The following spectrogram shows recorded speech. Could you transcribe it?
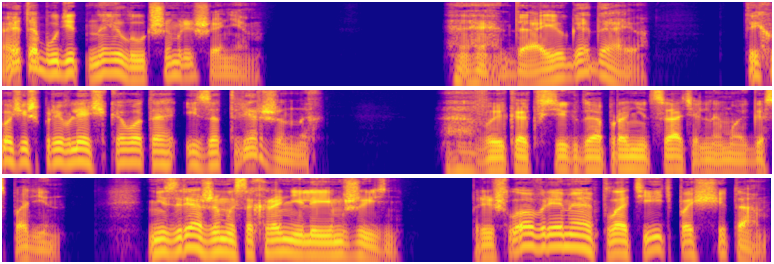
это будет наилучшим решением. Дай угадаю. Ты хочешь привлечь кого-то из отверженных? Вы, как всегда, проницательны, мой господин. Не зря же мы сохранили им жизнь. Пришло время платить по счетам.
